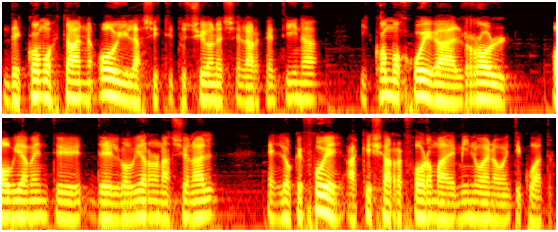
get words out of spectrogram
de cómo están hoy las instituciones en la Argentina y cómo juega el rol, obviamente, del gobierno nacional en lo que fue aquella reforma de 1994.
